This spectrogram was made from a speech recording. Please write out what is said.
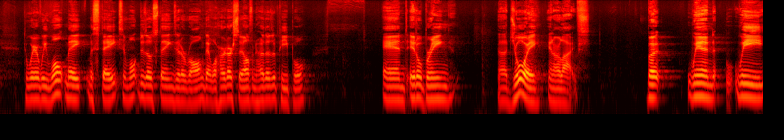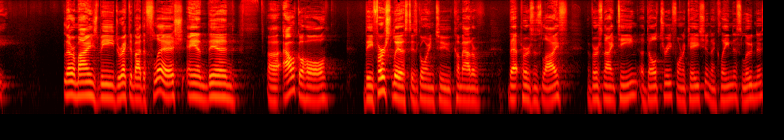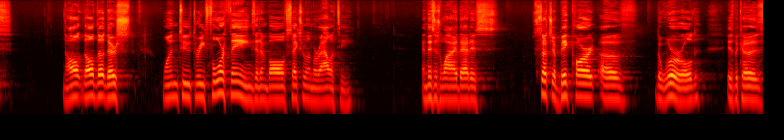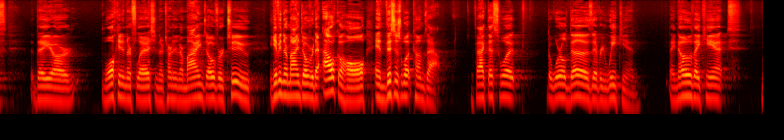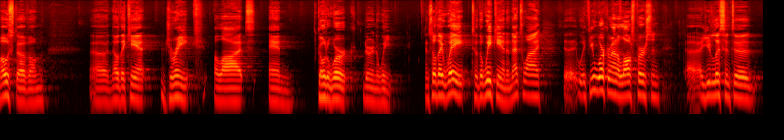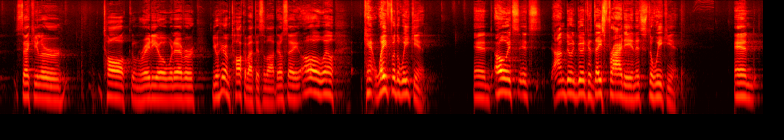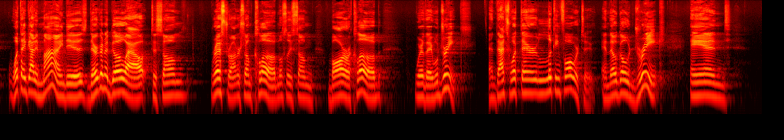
to where we won't make mistakes and won't do those things that are wrong that will hurt ourselves and hurt other people. And it'll bring uh, joy in our lives. But when we let our minds be directed by the flesh and then uh, alcohol, the first list is going to come out of that person's life In verse 19, adultery, fornication, uncleanness, lewdness. All, all the, there's one, two, three, four things that involve sexual immorality. And this is why that is such a big part of the world, is because they are walking in their flesh and they're turning their minds over to, giving their minds over to alcohol, and this is what comes out. In fact, that's what the world does every weekend. They know they can't, most of them uh, know they can't drink a lot and go to work during the week. And so they wait to the weekend. And that's why, if you work around a lost person, uh, you listen to secular talk on radio or whatever, you'll hear them talk about this a lot. They'll say, Oh, well, can't wait for the weekend. And oh, it's, it's, I'm doing good because today's Friday and it's the weekend. And what they've got in mind is they're going to go out to some restaurant or some club, mostly some bar or club, where they will drink. And that's what they're looking forward to. And they'll go drink, and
